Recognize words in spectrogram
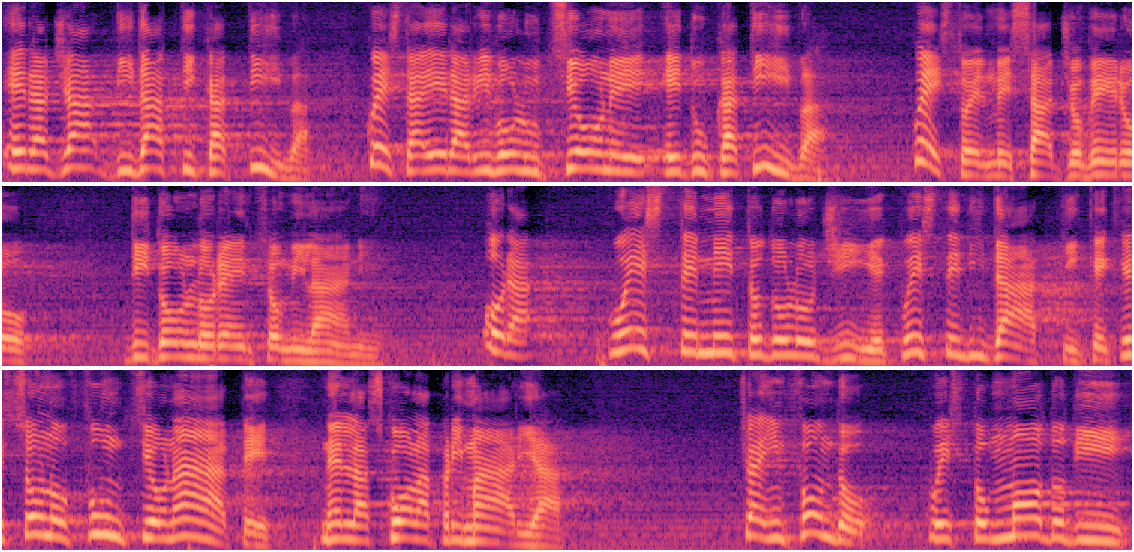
era già didattica attiva, questa era rivoluzione educativa. Questo è il messaggio vero di Don Lorenzo Milani. Ora, queste metodologie, queste didattiche che sono funzionate nella scuola primaria, cioè in fondo questo modo di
